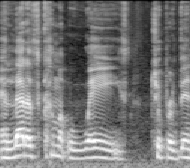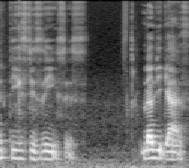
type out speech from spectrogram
and let us come up with ways to prevent these diseases. Love you guys.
